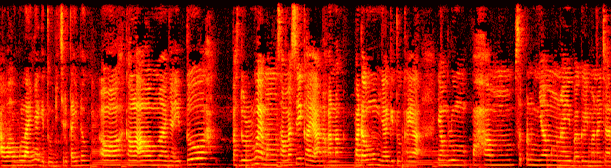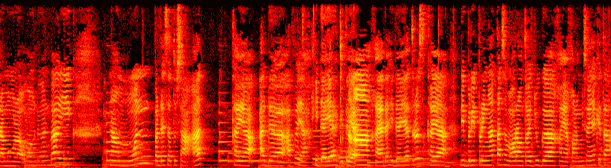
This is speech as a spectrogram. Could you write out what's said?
Awal mulanya gitu, diceritain dong. Oh, kalau awal mulanya itu pas dulu emang sama sih kayak anak-anak pada umumnya gitu kayak yang belum paham sepenuhnya mengenai bagaimana cara mengelola uang dengan baik. Namun pada satu saat kayak ada apa ya? Hidayah gitu ya. Ah, kayak ada hidayah terus kayak diberi peringatan sama orang tua juga kayak kalau misalnya kita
